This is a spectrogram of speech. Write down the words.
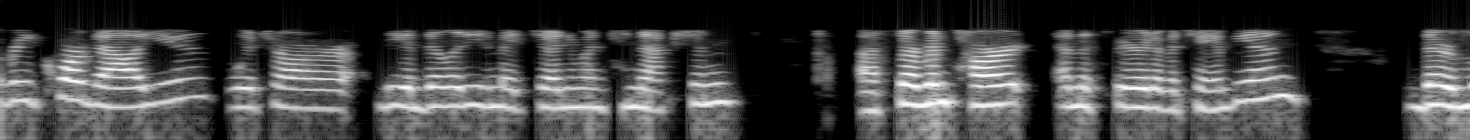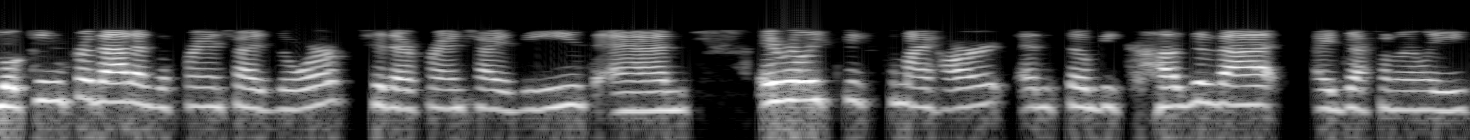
three core values, which are the ability to make genuine connections, a servant's heart, and the spirit of a champion. They're looking for that as a franchisor to their franchisees, and it really speaks to my heart. And so, because of that, I definitely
